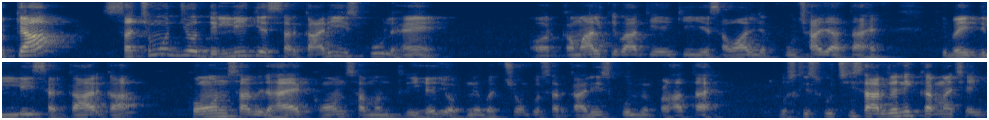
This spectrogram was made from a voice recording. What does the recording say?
तो क्या सचमुच जो दिल्ली के सरकारी स्कूल हैं, और कमाल की बात यह कि ये सवाल जब पूछा जाता है कि भाई दिल्ली सरकार का कौन सा विधायक, कौन सा मंत्री है जो अपने बच्चों को सरकारी स्कूल में पढ़ाता है, उसकी सूची सार्वजनिक करना चाहिए,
